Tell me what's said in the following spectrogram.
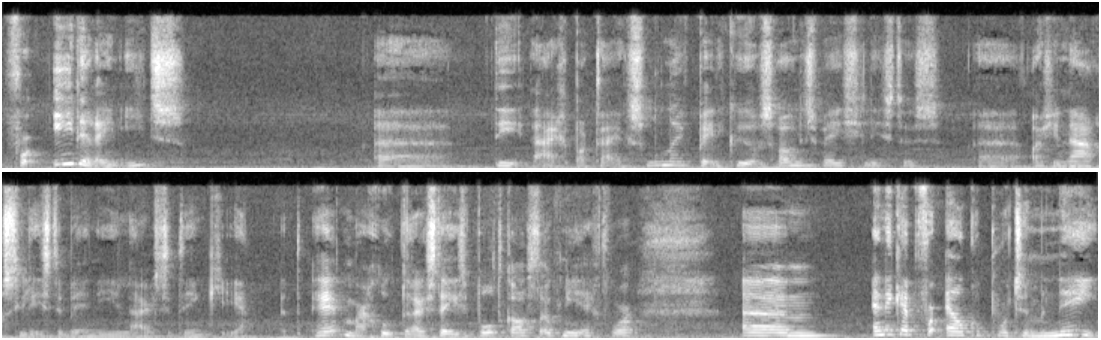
voor iedereen iets. eh, die een eigen praktijk salon heeft. Pedicure schoonheidsspecialist dus. Eh, als je nagelstyliste bent en je luistert, denk je, ja, hè, maar goed, daar is deze podcast ook niet echt voor. Ehm, en ik heb voor elke portemonnee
